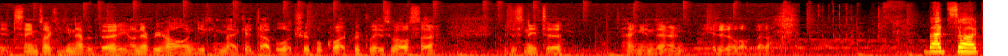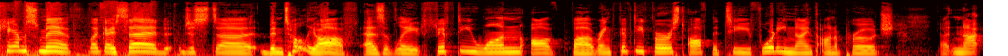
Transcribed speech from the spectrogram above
it seems like you can have a birdie on every hole and you can make a double or triple quite quickly as well. So you just need to hang in there and hit it a lot better. That's uh, Cam Smith. Like I said, just uh, been totally off as of late. 51 off, uh, ranked 51st off the tee, 49th on approach. Uh, not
